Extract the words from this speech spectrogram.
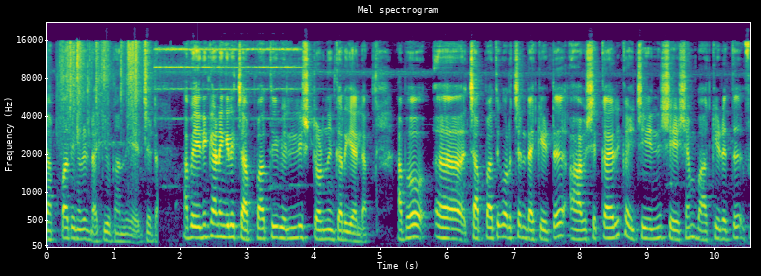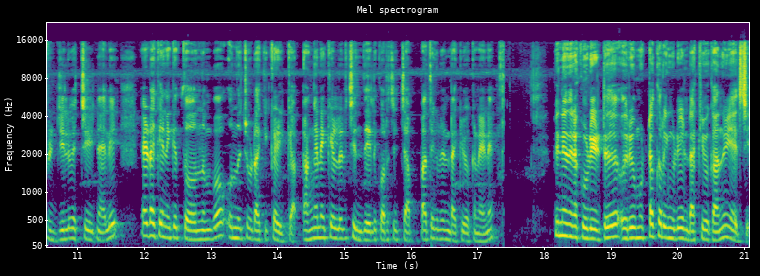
ചപ്പാത്തി ഇങ്ങനെ ഉണ്ടാക്കി വെക്കാമെന്ന് വിചാരിച്ചിട്ടാ. അപ്പോൾ എനിക്കാണെങ്കിൽ ചപ്പാത്തി വലിയ ഇഷ്ടമാണെന്ന് നിങ്ങൾക്കറിയാമല്ലോ അപ്പോൾ ചപ്പാത്തി കുറച്ച് ഉണ്ടാക്കിയിട്ട് ആവശ്യക്കാർ കഴിച്ചതിന് ശേഷം ബാക്കിയെടുത്ത് ഫ്രിഡ്ജിൽ വെച്ച് കഴിഞ്ഞാൽ ഇടയ്ക്ക് എനിക്ക് തോന്നുമ്പോൾ ഒന്ന് ചൂടാക്കി കഴിക്കാം. അങ്ങനെയൊക്കെയുള്ളൊരു ചിന്തയിൽ കുറച്ച് ചപ്പാത്തികൾ ഉണ്ടാക്കി വെക്കണേന്. പിന്നെ ഇതിനെ കൂടിയിട്ട് ഒരു മുട്ടക്കറിയും കൂടി ഉണ്ടാക്കി വെക്കാമെന്ന് വിചാരിച്ച്.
